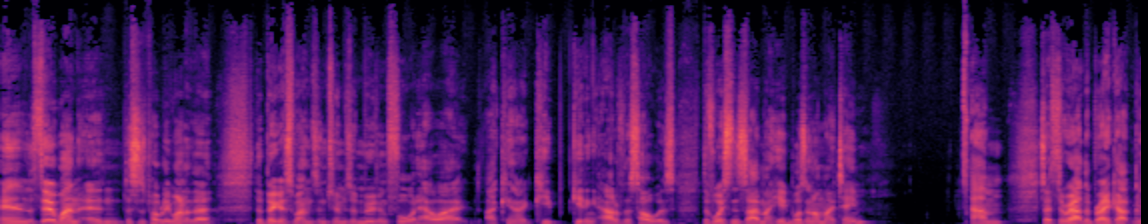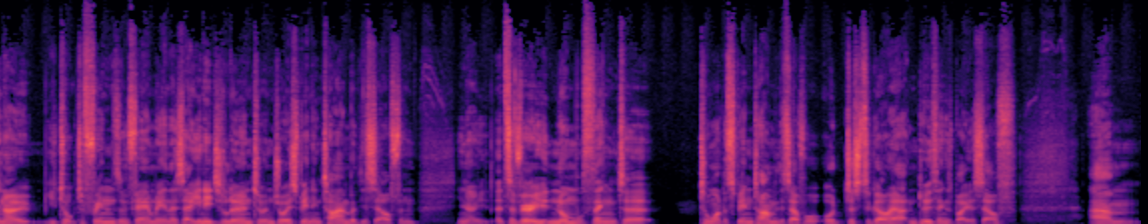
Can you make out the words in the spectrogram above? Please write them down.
And the third one, and this is probably one of the, the biggest ones in terms of moving forward, how I, I can keep getting out of this hole was the voice inside my head wasn't on my team. Um, so throughout the breakup, you know, you talk to friends and family, and they say you need to learn to enjoy spending time with yourself, and you know, it's a very normal thing to to want to spend time with yourself, or, or just to go out and do things by yourself. Um,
